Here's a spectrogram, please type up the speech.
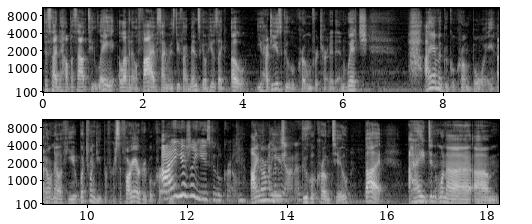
decided to help us out too late. 11:05 assignment was due five minutes ago. He was like, "Oh, you had to use Google Chrome for Turnitin," which I am a Google Chrome boy. I don't know if you. Which one do you prefer, Safari or Google Chrome? I usually use Google Chrome. I normally use. Google Chrome too, but I didn't want to. Um,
